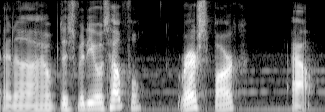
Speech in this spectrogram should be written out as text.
and uh, I hope this video is helpful. Rare Spark, out.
